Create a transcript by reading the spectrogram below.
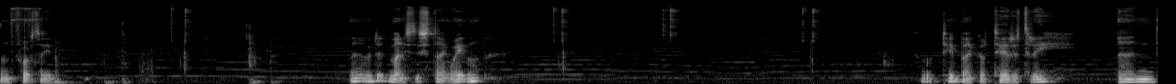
Unfortunately, well, we did manage to stack weight them. So we'll take back our territory and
